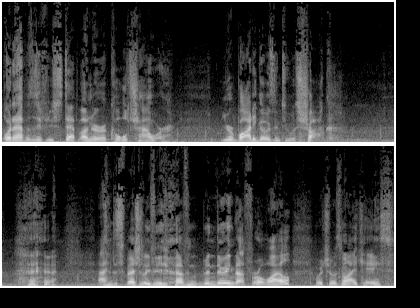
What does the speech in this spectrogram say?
what happens if you step under a cold shower? Your body goes into a shock. and especially if you haven't been doing that for a while, which was my case,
